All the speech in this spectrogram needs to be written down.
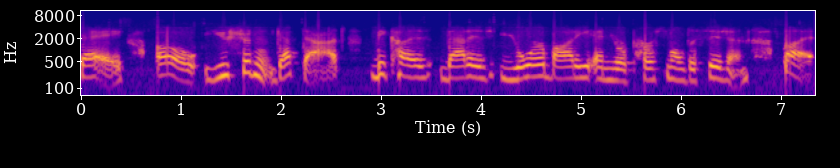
say, oh, you shouldn't get that because that is your body and your personal decision. But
